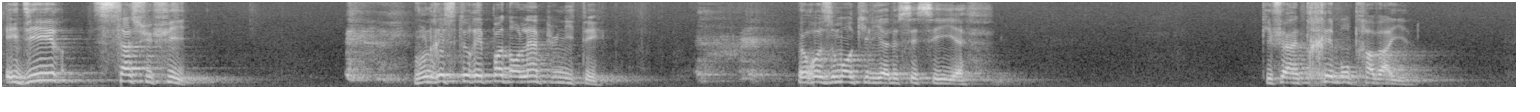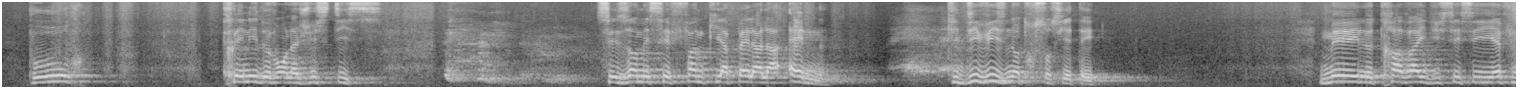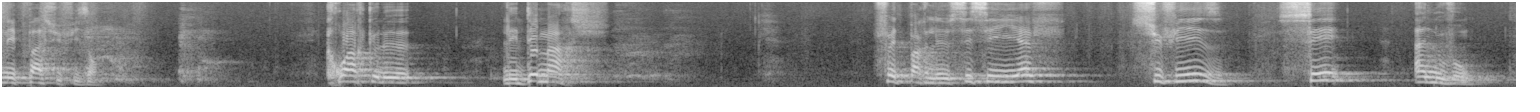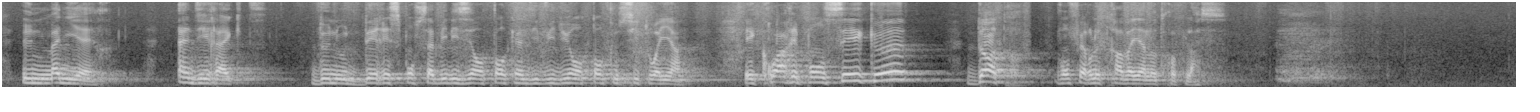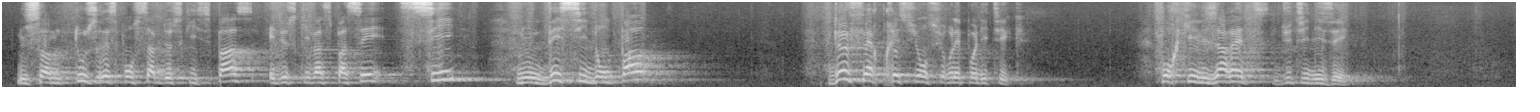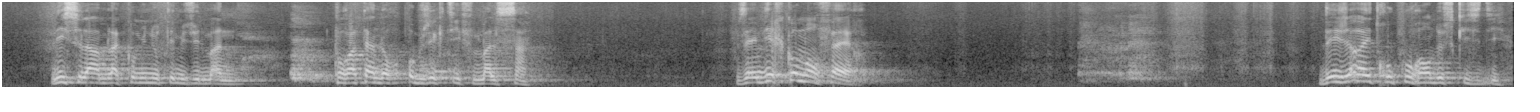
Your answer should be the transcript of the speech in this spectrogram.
et dire ça suffit. Vous ne resterez pas dans l'impunité. Heureusement qu'il y a le CCIF qui fait un très bon travail pour traîner devant la justice ces hommes et ces femmes qui appellent à la haine, qui divisent notre société. Mais le travail du CCIF n'est pas suffisant. Croire que les démarches faites par le CCIF suffisent, c'est à nouveau une manière indirecte de nous déresponsabiliser en tant qu'individus, en tant que citoyens, et croire et penser que d'autres vont faire le travail à notre place. Nous sommes tous responsables de ce qui se passe et de ce qui va se passer si nous ne décidons pas de faire pression sur les politiques pour qu'ils arrêtent d'utiliser l'islam, la communauté musulmane, pour atteindre leur objectif malsain. Vous allez me dire comment faire? Déjà être au courant de ce qui se dit.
